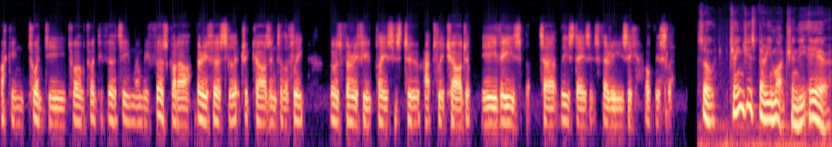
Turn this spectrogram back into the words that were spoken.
back in 2012, 2013, when we first got our very first electric cars into the fleet. There was very few places to actually charge up the EVs, but uh, these days it's very easy, obviously. So, change is very much in the air.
